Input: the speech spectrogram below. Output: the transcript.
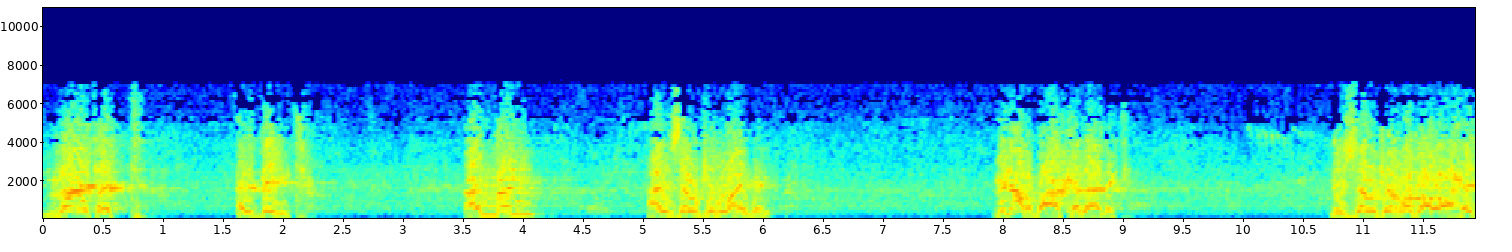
ماتت البنت عن من؟ عن زوج وابن. من أربعة كذلك. للزوج الربع واحد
